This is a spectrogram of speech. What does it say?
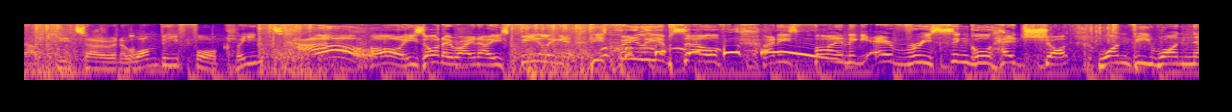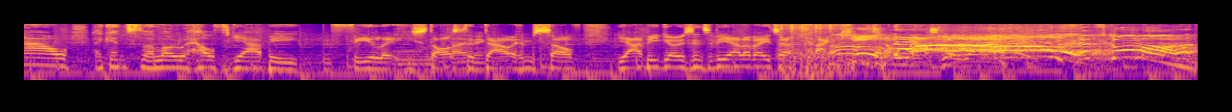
And now Keto in a 1v4. Clean tap. Oh, he's on it right now. He's feeling it. He's feeling himself. And he's finding every single headshot. 1v1 now against the low health Yabi. And feel it. He starts to doubt himself. Yabi goes into the elevator. And Oh, Keto wins the round. Let's go, man!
